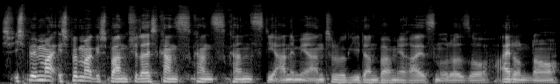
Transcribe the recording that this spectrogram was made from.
Ich, ich, bin mal, ich bin mal gespannt. Vielleicht kann's, kann's, kann's die Anime-Anthologie dann bei mir reißen oder so. I don't know.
